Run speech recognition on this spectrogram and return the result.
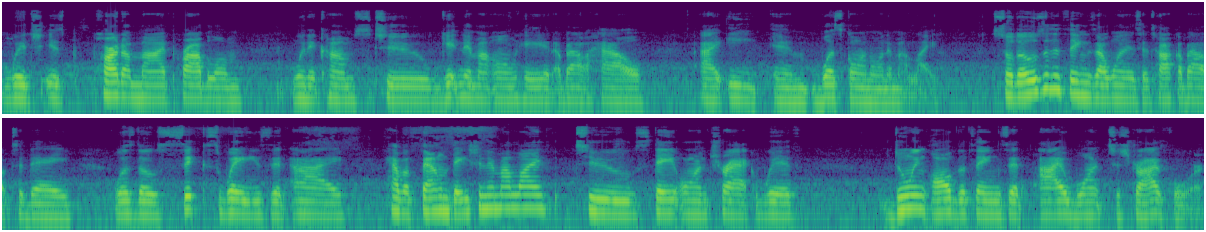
which is part of my problem when it comes to getting in my own head about how I eat and what's going on in my life. So those are the things I wanted to talk about today was those six ways that I have a foundation in my life to stay on track with doing all the things that I want to strive for.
